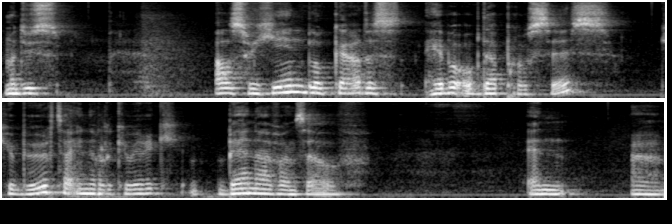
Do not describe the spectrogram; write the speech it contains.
Maar dus, als we geen blokkades hebben op dat proces, gebeurt dat innerlijke werk bijna vanzelf. En ehm,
